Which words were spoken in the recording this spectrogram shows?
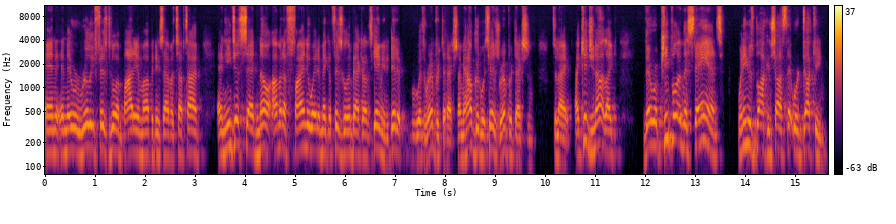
And and they were really physical and bodying him up, and he was having a tough time. And he just said, "No, I'm going to find a way to make a physical impact on this game." And he did it with rim protection. I mean, how good was his rim protection tonight? I kid you not. Like there were people in the stands when he was blocking shots that were ducking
